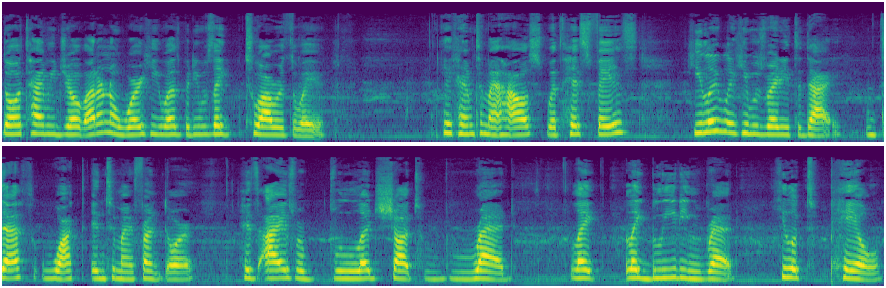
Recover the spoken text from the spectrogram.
the whole time he drove. I don't know where he was, but he was like two hours away. He came to my house with his face. He looked like he was ready to die. Death walked into my front door. His eyes were bloodshot red, like like bleeding red. He looked pale.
